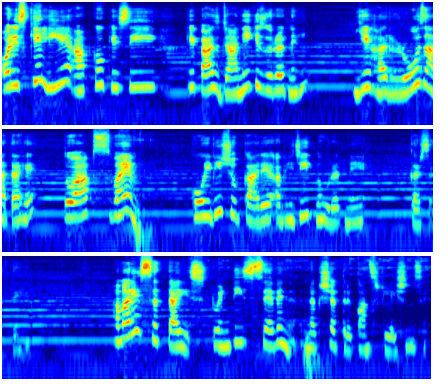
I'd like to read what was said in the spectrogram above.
और इसके लिए आपको किसी के पास जाने की ज़रूरत नहीं। ये हर रोज आता है तो आप स्वयं कोई भी शुभ कार्य अभिजीत मुहूर्त में कर सकते हैं। हमारे 27 27 नक्षत्र कॉन्स्टलेशन हैं।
